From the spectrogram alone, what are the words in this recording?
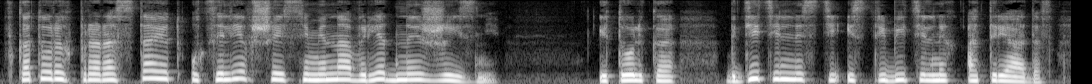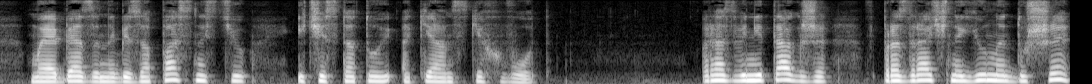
в которых прорастают уцелевшие семена вредной жизни. И только бдительности истребительных отрядов мы обязаны безопасностью и чистотой океанских вод. Разве не так же в прозрачной юной душе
